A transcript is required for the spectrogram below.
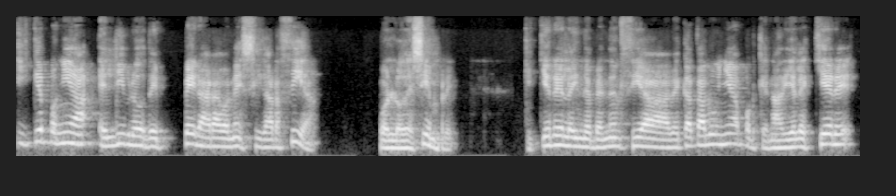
¿Y qué ponía el libro de Pera Aragonés y García? Pues lo de siempre, quiere la independencia de Cataluña porque nadie les quiere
